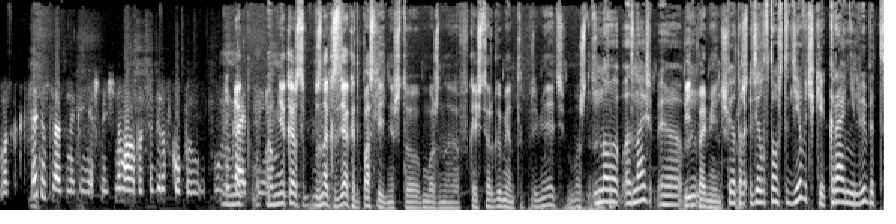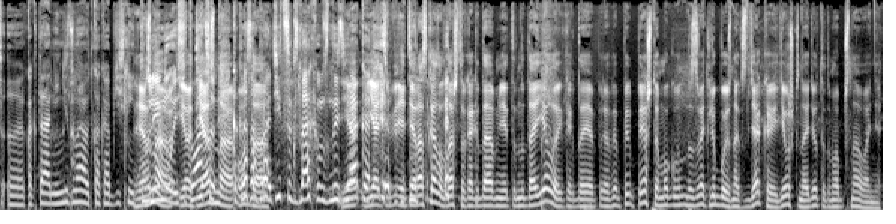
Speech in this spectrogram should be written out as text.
Может, как-то с этим связано, конечно, еще, но мама просто гороскопы увлекается ну, мне, им. а мне кажется, знак зодиака это последнее, что можно в качестве аргумента применять. Может, Но, знаешь, э, пить поменьше. Петр, просто. дело в том, что девочки крайне любят, э, когда они не знают, как объяснить Я ту или знаю, иную я- вот я ситуацию, знаю, как о, раз да. обратиться к знакам Я, зодиака. я тебе, я тебе рассказывал, да, что когда мне это надоело, и когда я понял, что я могу назвать любой знак зодиака, и девушка найдет этому обоснование.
